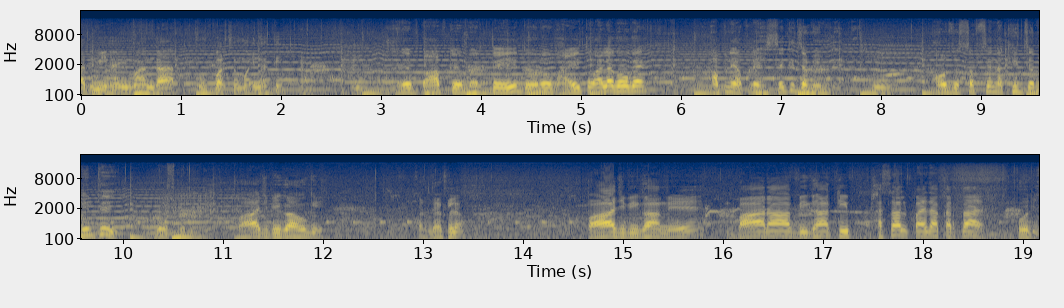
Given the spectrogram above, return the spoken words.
आदमी है ईमानदार ऊपर से मेहनती। अरे बाप के मरते ही दोनों भाई तो अलग हो गए। अपने अपने हिस्से की ज़मीन लेकर और जो सबसे नखी ज़मीन थी वो उसको पाँच बीघा होगी। और देख लो पाँच बीघा में बारह बीघा की फ़सल पैदा करता है थोड़ी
